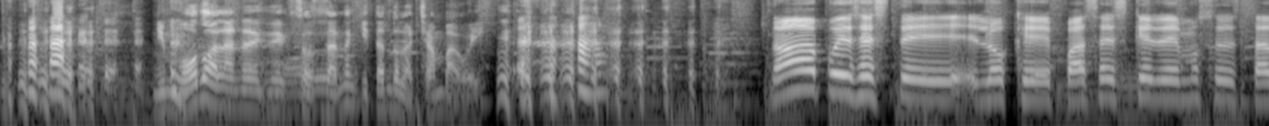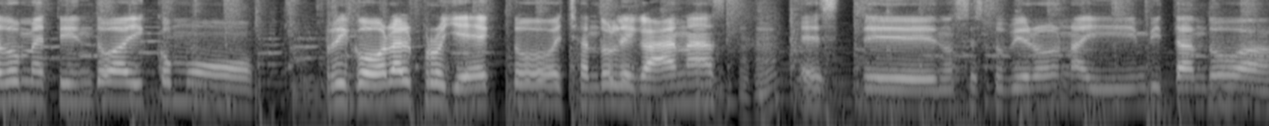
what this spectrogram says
Ni modo, Alan te andan quitando la chamba, güey. No, pues este, lo que pasa es que le hemos estado metiendo ahí como rigor al proyecto, echándole ganas. Este, nos estuvieron ahí invitando a,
